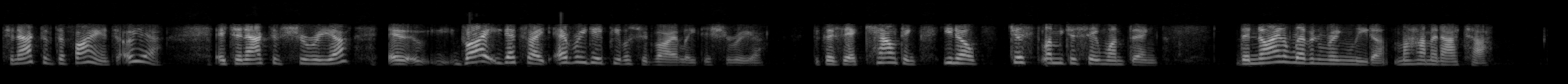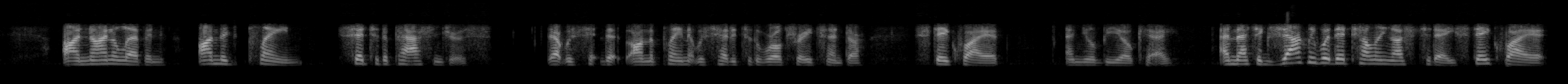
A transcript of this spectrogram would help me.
It's an act of defiance. Oh yeah, it's an act of Sharia. Uh, that's right. Every day people should violate the Sharia because they're counting. You know, just let me just say one thing. The 9/11 ringleader, Muhammad Atta, on 9/11 on the plane said to the passengers that was on the plane that was headed to the World Trade Center, "Stay quiet, and you'll be okay." And that's exactly what they're telling us today. Stay quiet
